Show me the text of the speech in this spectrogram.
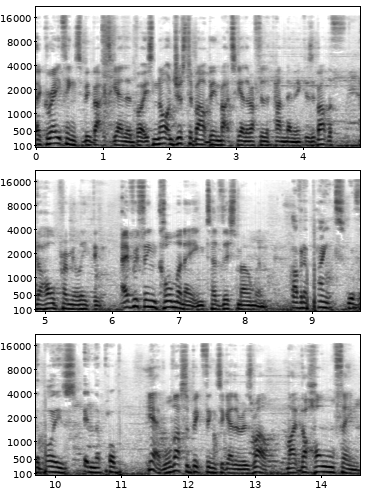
a great thing to be back together, but it's not just about being back together after the pandemic. It's about the the whole Premier League thing. Everything culminating to this moment. Having a pint with the boys in the pub. Yeah, well, that's a big thing together as well. Like the whole thing.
